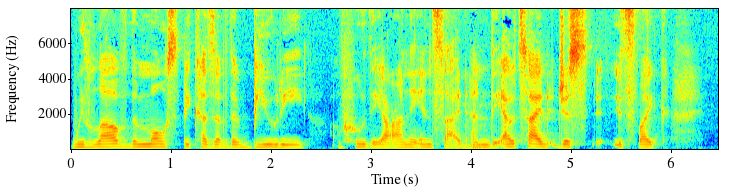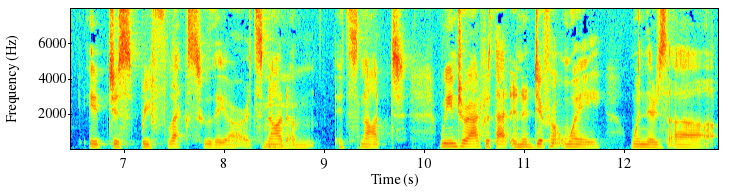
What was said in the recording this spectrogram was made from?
we love the most because of the beauty of who they are on the inside, mm. and the outside just it's like it just reflects who they are. It's mm. not um, it's not. We interact with that in a different way when there's a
